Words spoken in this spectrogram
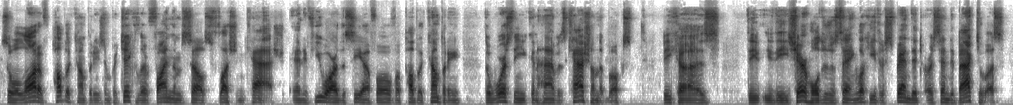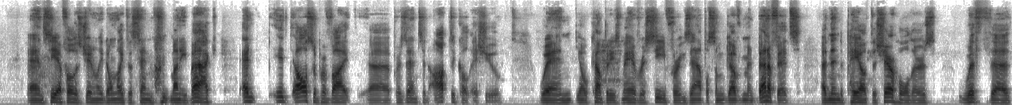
So a lot of public companies in particular find themselves flush in cash. And if you are the CFO of a public company, the worst thing you can have is cash on the books because the the shareholders are saying, look, either spend it or send it back to us. And CFOs generally don't like to send money back. And it also provide uh, presents an optical issue when you know companies may have received, for example, some government benefits, and then to pay out the shareholders with the,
